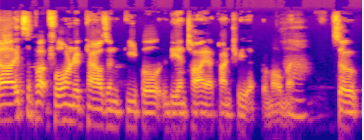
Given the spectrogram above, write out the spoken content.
Uh, it's about 400,000 people in the entire country at the moment. Wow. So,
